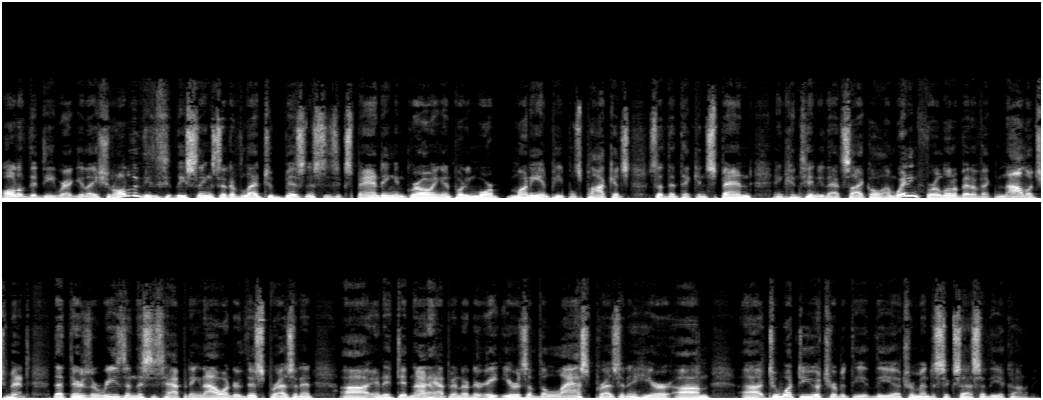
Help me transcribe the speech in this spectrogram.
all of the deregulation, all of these, these things that have led to businesses expanding and growing and putting more money in people's pockets so that they can spend and continue that cycle. I'm waiting for a little bit of acknowledgement that there's a reason this is happening now under this president, uh, and it did not yeah. happen under eight years of the last president here. Um, uh, to what do you attribute the, the uh, tremendous success of the economy?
